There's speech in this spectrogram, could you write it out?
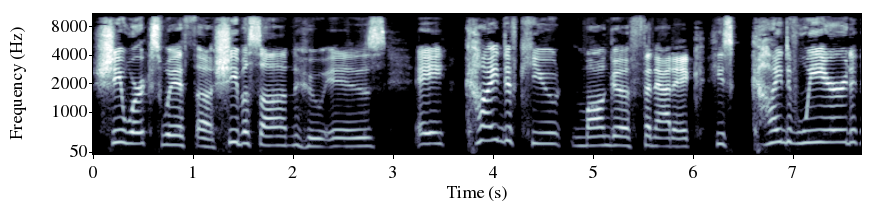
She works with uh, Shiba-san, who is a kind of cute manga fanatic. He's kind of weird.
